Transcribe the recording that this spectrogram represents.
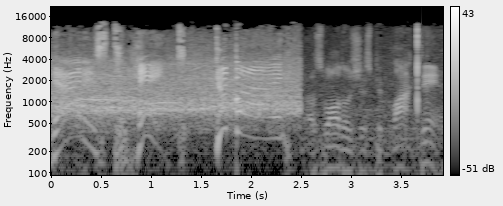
That is tanked. Goodbye. Oswaldo's just been locked in.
